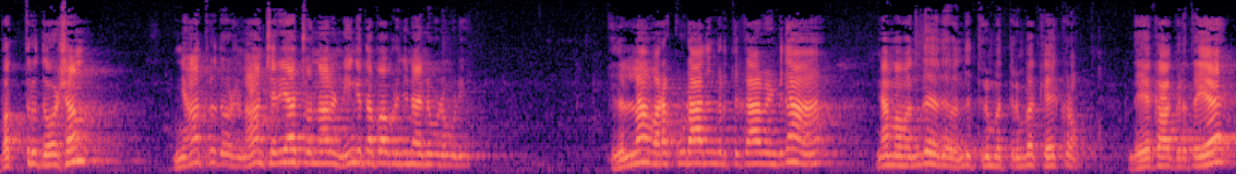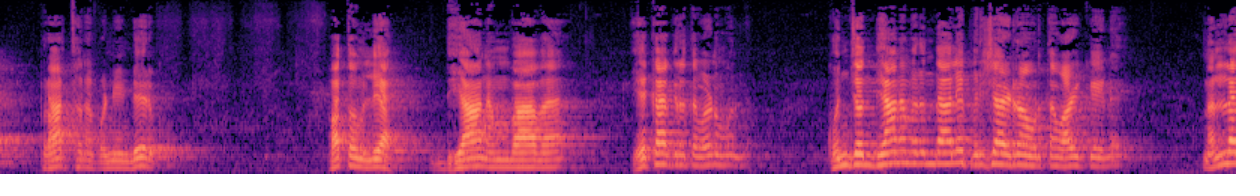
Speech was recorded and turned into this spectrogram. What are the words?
பக்திரு தோஷம். ஞாத்திரு தோஷம் நான் சரியா சொன்னாலும் நீங்கள் தப்பாக புரிஞ்சுட்டா என்ன பண்ண முடியும்? இதெல்லாம் வரக்கூடாதுங்கிறதுக்காக வேண்டி தான் நம்ம வந்து அதை வந்து திரும்ப திரும்ப கேட்குறோம். இந்த ஏகாகிரத்தையை பிரார்த்தனை பண்ணிகிட்டே இருக்கும். பார்த்தோம் இல்லையா? தியானம் வாவ. ஏகாகிரத்தை வேணுமோ இல்லை கொஞ்சம் தியானம் இருந்தாலே பெருசாகிடுறான் ஒருத்தன் வாழ்க்கையில். நல்ல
